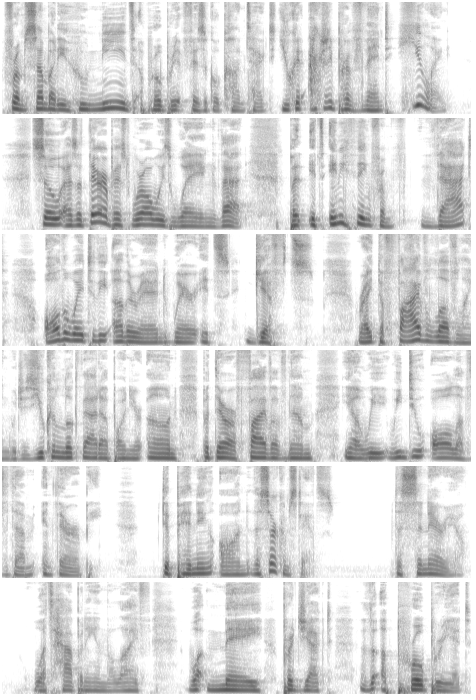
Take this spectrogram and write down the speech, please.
from somebody who needs appropriate physical contact, you could actually prevent healing. So as a therapist, we're always weighing that. But it's anything from that all the way to the other end where it's gifts, right? The five love languages. You can look that up on your own, but there are five of them. You know, we, we do all of them in therapy, depending on the circumstance, the scenario, what's happening in the life, what may project the appropriate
